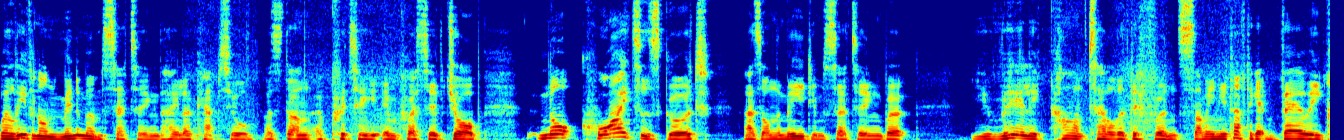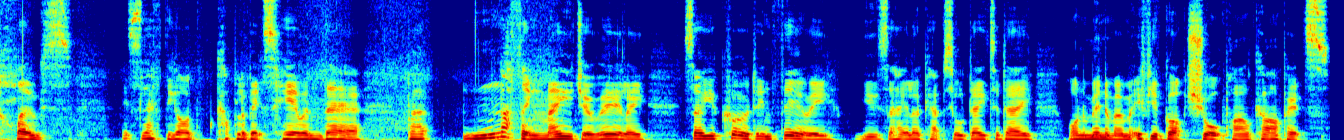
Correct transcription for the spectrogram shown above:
Well, even on minimum setting, the Halo capsule has done a pretty impressive job. Not quite as good as on the medium setting, but you really can't tell the difference. I mean, you'd have to get very close. It's left the odd couple of bits here and there, but nothing major really. So you could, in theory, use the Halo capsule day to day on a minimum if you've got short pile carpets.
